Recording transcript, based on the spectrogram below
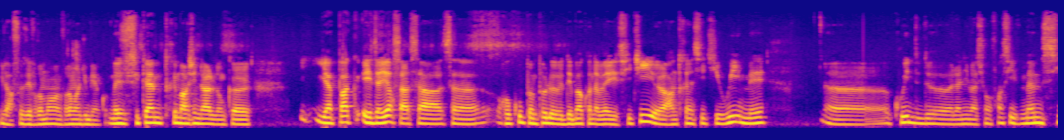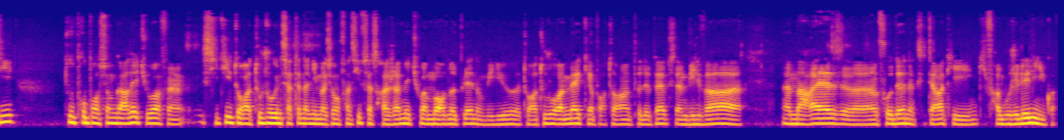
il leur faisait vraiment, vraiment du bien, quoi. Mais c'est quand même très marginal, donc euh, il y a pas que... Et d'ailleurs, ça, ça, ça recoupe un peu le débat qu'on avait avec City. Rentrer un City, oui, mais euh, quid de l'animation offensive Même si, toute proportion gardée, tu vois, enfin, City, tu auras toujours une certaine animation offensive, ça sera jamais, tu vois, mort de pleine au milieu. Tu auras toujours un mec qui apportera un peu de peps, un Bilva, un Marez, un Foden, etc., qui, qui fera bouger les lignes, quoi.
